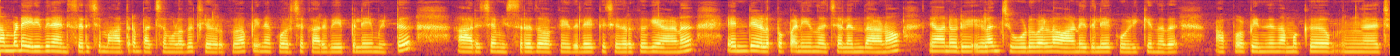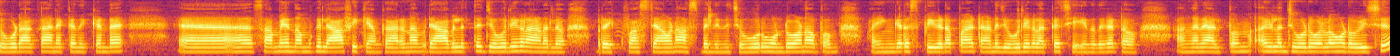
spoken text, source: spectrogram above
നമ്മുടെ എരിവിനനുസരിച്ച് മാത്രം പച്ചമുളക് ചേർക്കുക. പിന്നെ കുറച്ച് കറിവേപ്പിലയും ഇട്ട് അരച്ച മിശ്രിതമൊക്കെ ഇതിലേക്ക് ചേർക്കുകയാണ്. എന്റെ എളുപ്പപ്പണി എന്ന് വെച്ചാൽ എന്താണോ ഞാനൊരു ഇളം ചൂടുവെള്ളമാണ് ഇതിലേക്ക് ഒഴിക്കുന്നത്. അപ്പോൾ പിന്നെ നമുക്ക് ചൂടാക്കാനൊക്കെ നിൽക്കേണ്ട സമയം നമുക്ക് ലാഭിക്കാം. കാരണം രാവിലത്തെ ജോലികളാണല്ലോ. ബ്രേക്ക്ഫാസ്റ്റ് ആവണം ഹസ്ബൻഡിന് ചോറ് കൊണ്ടുപോകണം. അപ്പം ഭയങ്കര സ്പീഡപ്പായിട്ടാണ് ജോലികളൊക്കെ ചെയ്യുന്നത് കേട്ടോ. അങ്ങനെ അല്പം ഇളം ചൂടുവെള്ളം കൂടെ ഒഴിച്ച്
